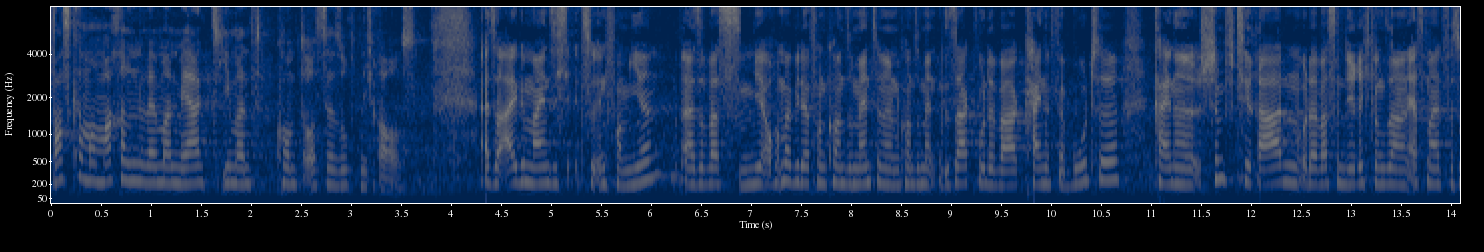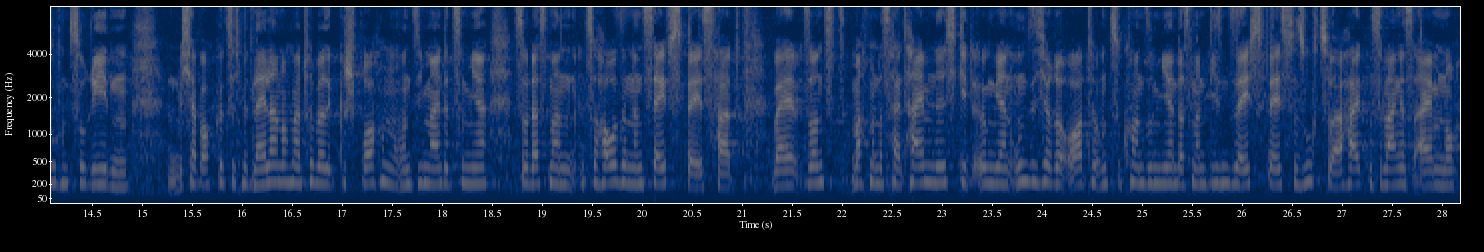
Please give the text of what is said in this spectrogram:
Was kann man machen, wenn man merkt, jemand kommt aus der Sucht nicht raus? Also allgemein sich zu informieren. Also was mir auch immer wieder von Konsumentinnen und Konsumenten gesagt wurde, war keine Verbote, keine Schimpftiraden oder was in die Richtung, sondern erstmal versuchen zu reden. Ich habe auch kürzlich mit Leila nochmal drüber gesprochen und sie meinte zu mir, so dass man zu Hause einen Safe Space hat, weil sonst macht man das halt heimlich, geht irgendwie an unsichere Orte, um zu konsumieren, dass man diesen Safe Space versucht zu erhalten, solange es einem noch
